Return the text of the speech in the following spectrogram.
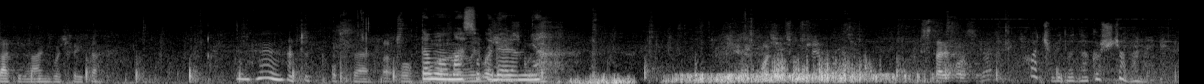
Laki language och- Kita mau masuk ke dalamnya. Chodźmy do na kościoła najpierw.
